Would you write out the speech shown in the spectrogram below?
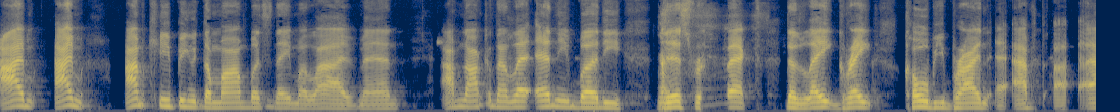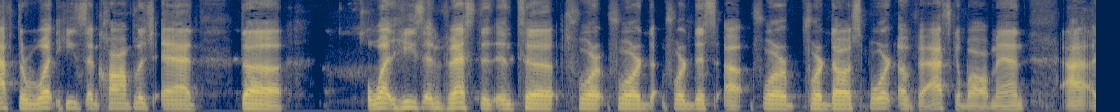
I'm I'm I'm keeping the Mamba's name alive, man. I'm not gonna let anybody disrespect the late great Kobe Bryant after after what he's accomplished and the what he's invested into for for for this uh for for the sport of basketball, man. Uh,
